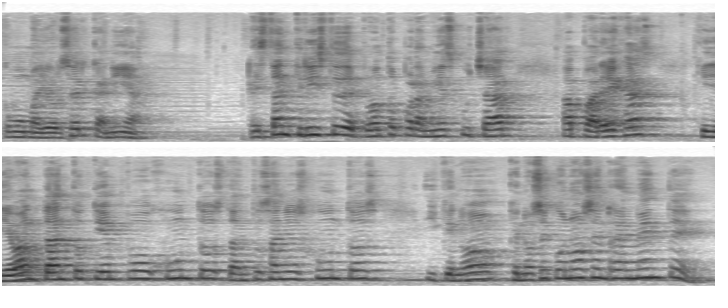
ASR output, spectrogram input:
como mayor cercanía. Es tan triste de pronto para mí escuchar a parejas que llevan tanto tiempo juntos, tantos años juntos y que no, que no se conocen realmente.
